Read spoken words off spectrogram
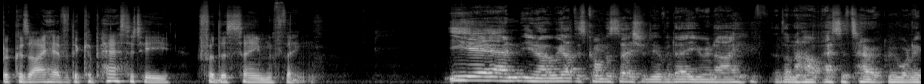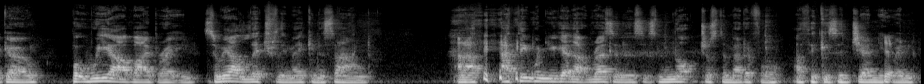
because I have the capacity for the same thing. Yeah, and you know, we had this conversation the other day, you and I. I don't know how esoteric we want to go, but we are vibrating. So we are literally making a sound. And I, I think when you get that resonance, it's not just a metaphor. I think it's a genuine,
